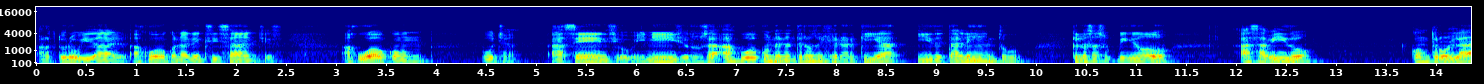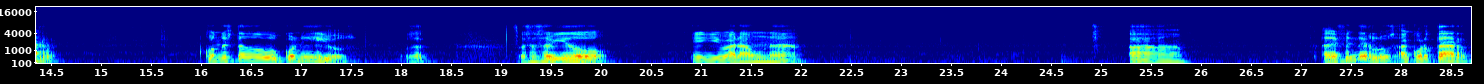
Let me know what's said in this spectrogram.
Arturo Vidal, ha jugado con Alexis Sánchez, ha jugado con, pucha, Asensio, Vinicius, o sea, ha jugado con delanteros de jerarquía y de talento, que los ha sabido, ha sabido controlar cuando ha estado con ellos. O sea, los ha sabido eh, llevar a una... A, a defenderlos, a cortar,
